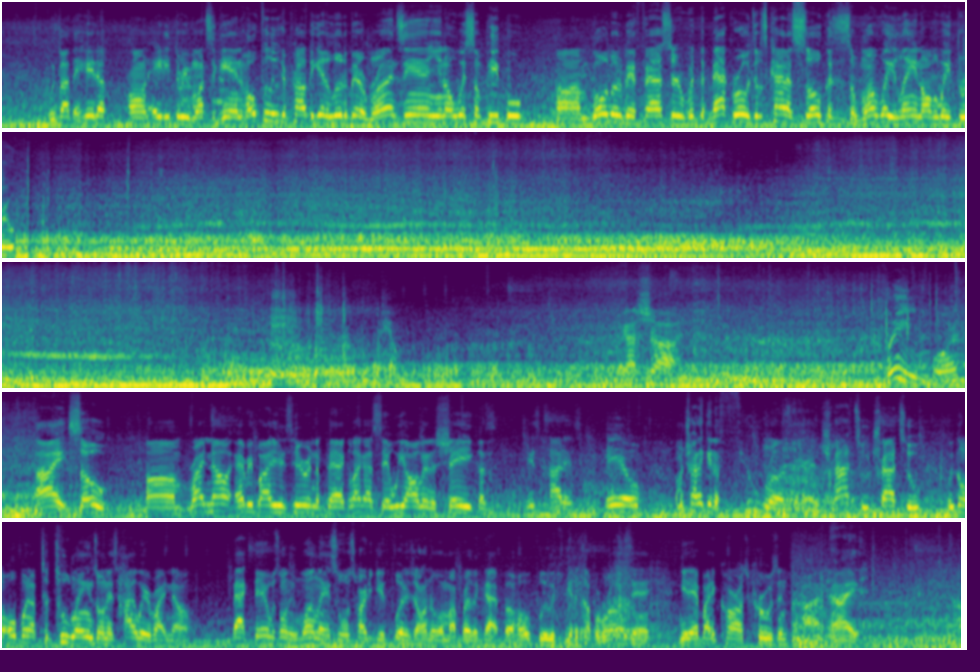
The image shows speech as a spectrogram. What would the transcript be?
We about to hit up on 83 once again. Hopefully we can probably get a little bit of runs in, you know, with some people. Um, go a little bit faster. With the back roads, it was kind of slow because it's a one-way lane all the way through. Damn. Got shot. Clean, boy. All right, so um, right now everybody is here in the pack. Like I said, we all in the shade because it's hot as hell. I'm gonna try to get a few runs in. Try to, try to. We're gonna open up to two lanes on this highway right now. Back there was only one lane, so it's hard to get footage. I don't know what my brother got, but hopefully we can get a couple runs in, get everybody cars cruising. All right.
